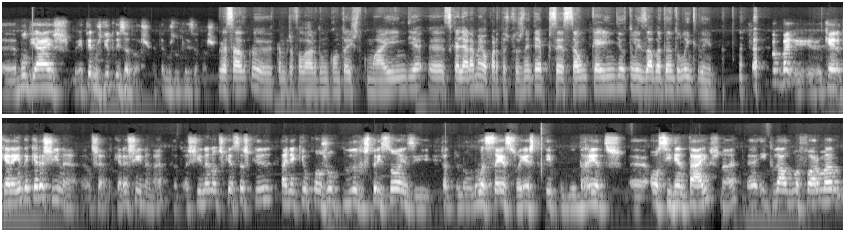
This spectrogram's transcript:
uh, mundiais em termos de utilizadores. Em termos de utilizadores. Engraçado que estamos a falar de um contexto como a Índia, uh, se calhar a maior parte das pessoas nem tem a percepção que a Índia utilizava tanto o LinkedIn. Bem, quer, quer ainda quer a China, Alexandre, quer a China, não é? Portanto, a China, não te esqueças que tem aqui um conjunto de restrições e, portanto, no, no acesso a este tipo de, redes uh, ocidentais, não é? Uh, e que de alguma forma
